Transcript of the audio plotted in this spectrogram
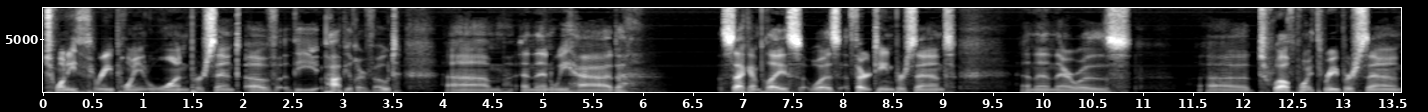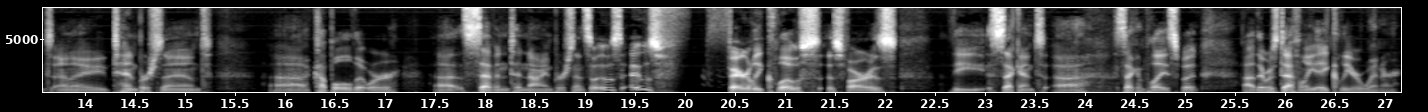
23.1% of the popular vote. Um, and then we had second place was 13%. And then there was uh, 12.3% and a 10%, uh, couple that were uh, 7 to 9%. So it was it was fairly close as far as the second uh, second place, but uh, there was definitely a clear winner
